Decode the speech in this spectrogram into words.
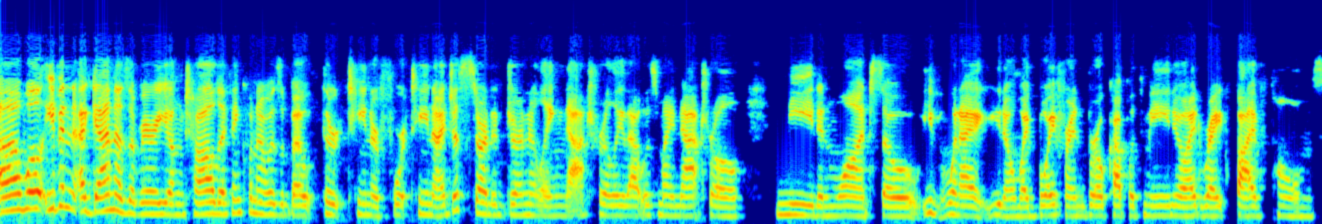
Uh, well, even again, as a very young child, I think when I was about 13 or 14, I just started journaling naturally. That was my natural need and want. So even when I, you know, my boyfriend broke up with me, you know, I'd write five poems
